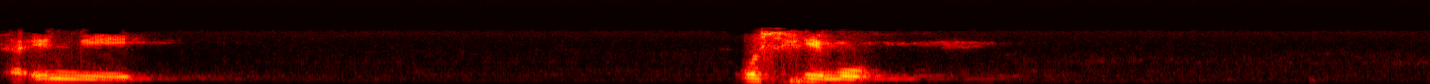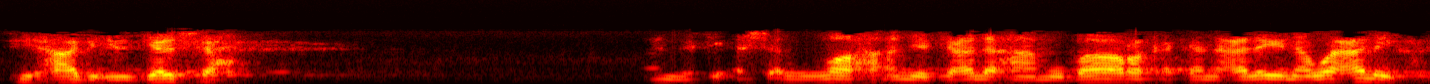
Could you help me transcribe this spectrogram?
فإني أسهم في هذه الجلسة التي أسأل الله أن يجعلها مباركة علينا وعليكم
